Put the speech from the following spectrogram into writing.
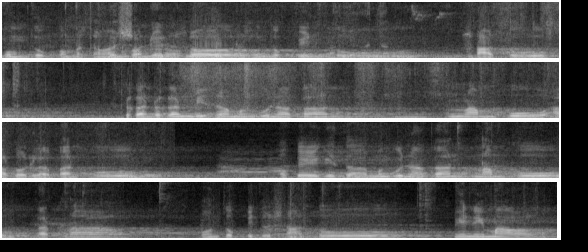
untuk pemasangan kondensor untuk pintu satu. Rekan-rekan bisa menggunakan 6U atau 8U Oke kita menggunakan 6U karena untuk pintu satu minimal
